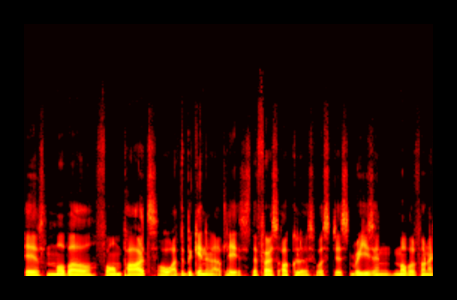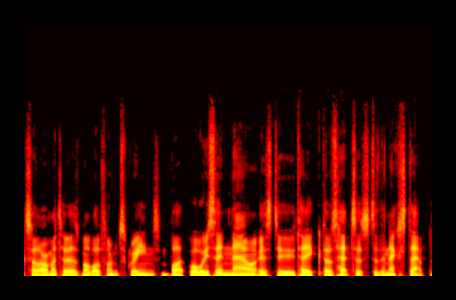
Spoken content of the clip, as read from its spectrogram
is mobile phone parts, or at the beginning at least. The first Oculus was just reusing mobile phone accelerometers, mobile phone screens. But what we're saying now is to take headsets to the next step.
